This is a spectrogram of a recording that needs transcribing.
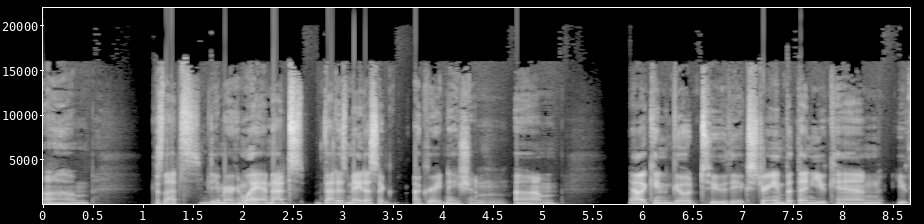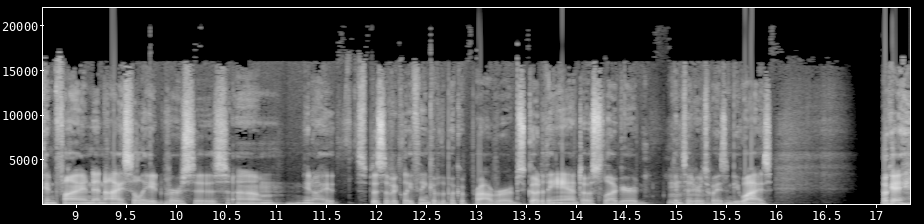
um, because that's the American way, and that's that has made us a, a great nation. mhm. Um, now it can go to the extreme, but then you can you can find and isolate verses. Um, you know, I specifically think of the book of Proverbs: "Go to the ant, O sluggard, consider its Mhm. ways and be wise." Okay,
